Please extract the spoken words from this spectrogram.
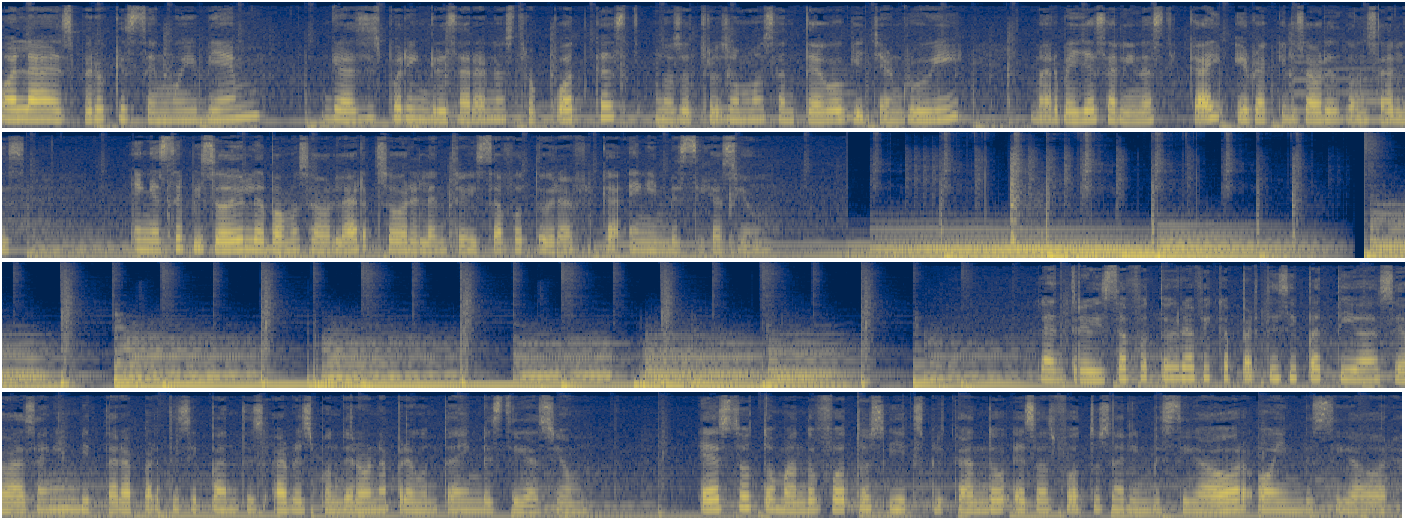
Hola, espero que estén muy bien. Gracias por ingresar a nuestro podcast. Nosotros somos Santiago Guillén Rubí, Marbella Salinas Ticay y Raquel Sabres González. En este episodio les vamos a hablar sobre la entrevista fotográfica en investigación. Entrevista fotográfica participativa se basa en invitar a participantes a responder a una pregunta de investigación. Esto tomando fotos y explicando esas fotos al investigador o investigadora.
